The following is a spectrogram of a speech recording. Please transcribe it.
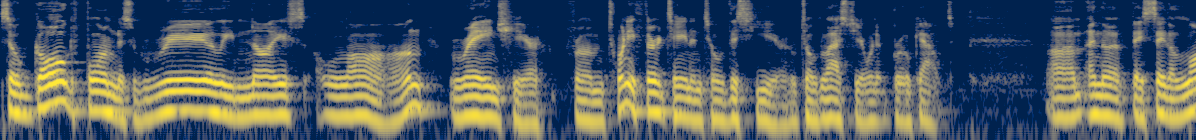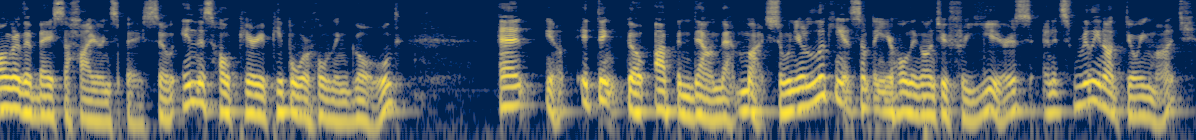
So gold formed this really nice long range here from 2013 until this year, until last year when it broke out. Um, and the, they say the longer the base, the higher in space. So in this whole period, people were holding gold, and you know it didn't go up and down that much. So when you're looking at something you're holding onto for years and it's really not doing much,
